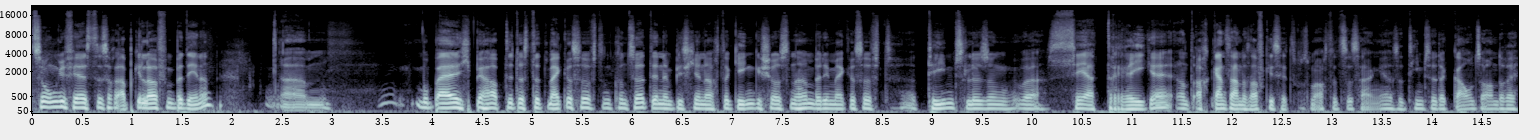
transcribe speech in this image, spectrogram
So ungefähr ist das auch abgelaufen bei denen. Ähm, Wobei ich behaupte, dass dort Microsoft und Konsortien ein bisschen auch dagegen geschossen haben, weil die Microsoft Teams-Lösung war sehr träge und auch ganz anders aufgesetzt, muss man auch dazu sagen. Also Teams hat eine ganz andere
